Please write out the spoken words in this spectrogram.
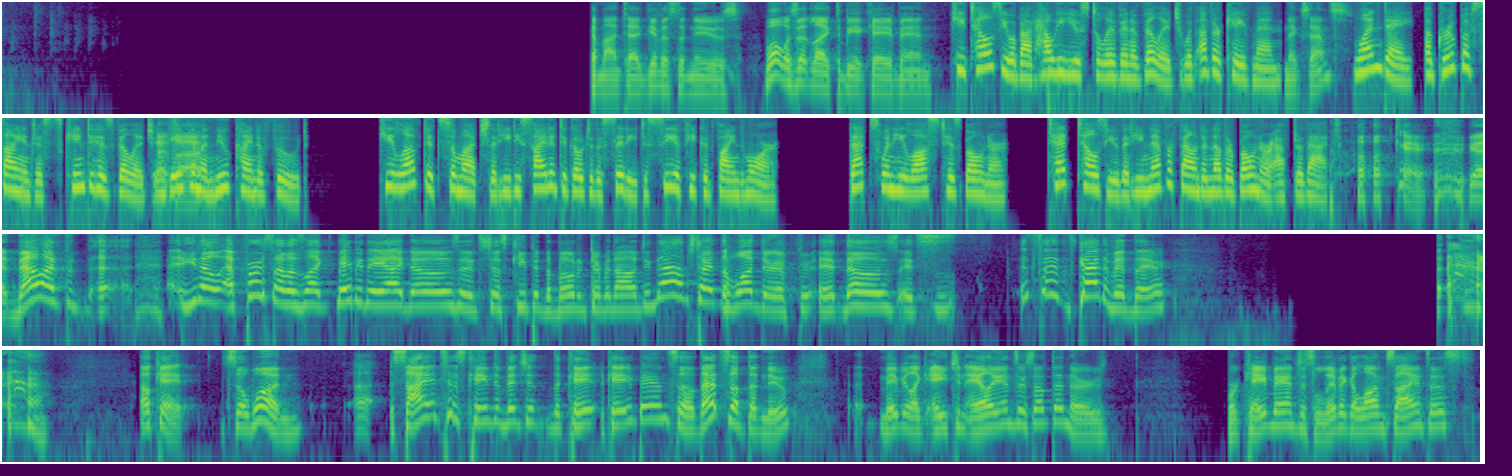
Come on, Ted, give us the news. What was it like to be a caveman? He tells you about how he used to live in a village with other cavemen. Make sense? One day, a group of scientists came to his village and That's gave him a new kind of food. He loved it so much that he decided to go to the city to see if he could find more. That's when he lost his boner. Ted tells you that he never found another boner after that. Okay. Yeah, now I, uh, you know, at first I was like, maybe the AI knows and it's just keeping the boner terminology. Now I'm starting to wonder if it knows it's, it's, it's kind of in there. okay. So one, uh, scientists came to visit the cave, caveman, so that's something new. Maybe like ancient aliens or something, or were caveman just living along scientists?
